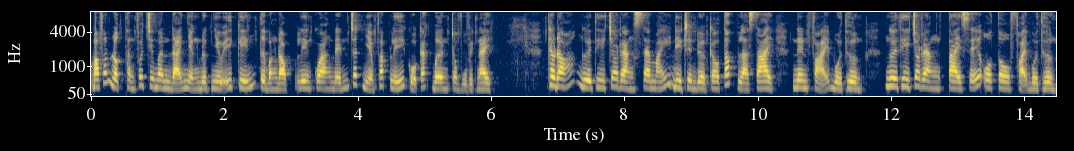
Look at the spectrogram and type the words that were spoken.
Báo pháp luật Thành phố Hồ Chí Minh đã nhận được nhiều ý kiến từ bạn đọc liên quan đến trách nhiệm pháp lý của các bên trong vụ việc này. Theo đó, người thì cho rằng xe máy đi trên đường cao tốc là sai nên phải bồi thường, người thì cho rằng tài xế ô tô phải bồi thường.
